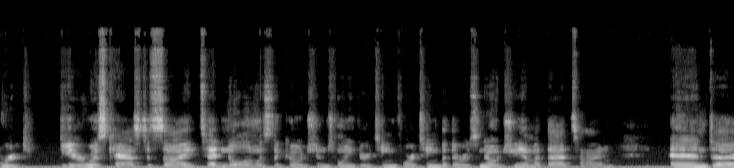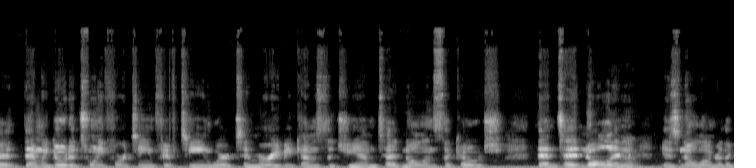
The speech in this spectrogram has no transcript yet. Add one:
Regier was cast aside. Ted Nolan was the coach in 2013-14, but there was no GM at that time. And uh, then we go to 2014-15, where Tim Murray becomes the GM. Ted Nolan's the coach. Then Ted Nolan Yeah. is no longer the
